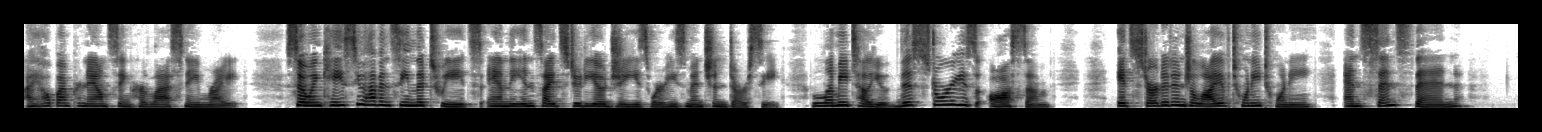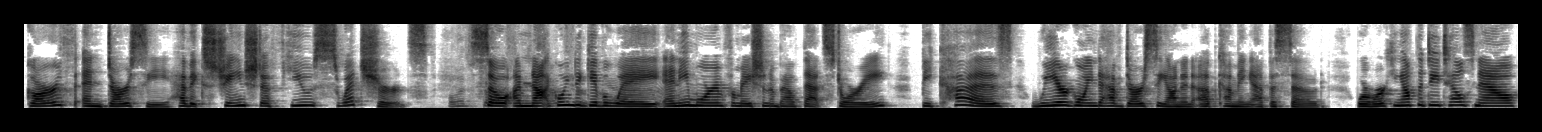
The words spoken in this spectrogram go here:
I hope I'm pronouncing her last name right. So, in case you haven't seen the tweets and the Inside Studio G's where he's mentioned Darcy, let me tell you, this story is awesome. It started in July of 2020, and since then, Garth and Darcy have exchanged a few sweatshirts. So I'm not going to give away any more information about that story because we are going to have Darcy on an upcoming episode. We're working out the details now,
